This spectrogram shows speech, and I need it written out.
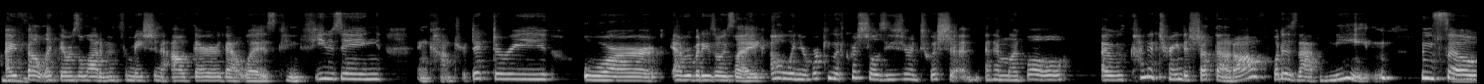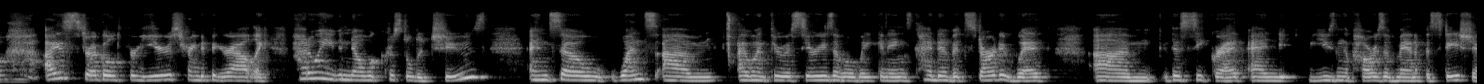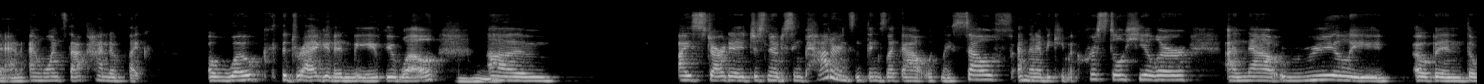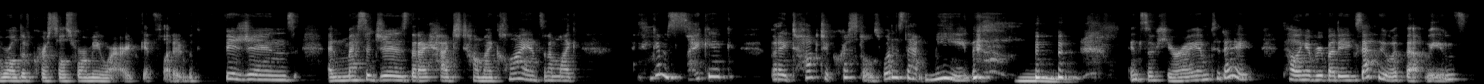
I mm-hmm. felt like there was a lot of information out there that was confusing and contradictory, or everybody's always like, oh, when you're working with crystals, use your intuition. And I'm like, well, I was kind of trained to shut that off. What does that mean? And so mm-hmm. I struggled for years trying to figure out like how do I even know what crystal to choose? And so once um, I went through a series of awakenings, kind of it started with um, the secret and using the powers of manifestation. And once that kind of like awoke the dragon in me, if you will, mm-hmm. um, I started just noticing patterns and things like that with myself. And then I became a crystal healer. And that really opened the world of crystals for me, where I'd get flooded with visions and messages that I had to tell my clients. And I'm like, I think I'm psychic, but I talk to crystals. What does that mean? Mm. and so here I am today telling everybody exactly what that means.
